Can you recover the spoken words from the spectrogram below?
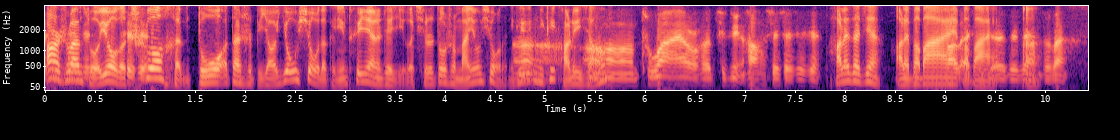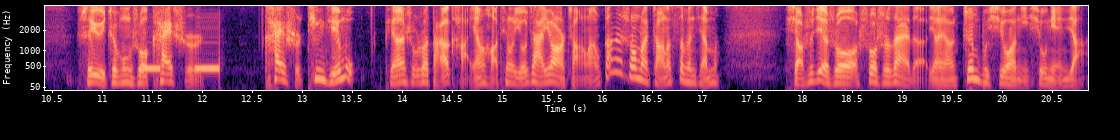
二十万左右的车很多，但是比较优秀的，给您推荐的这几个其实都是蛮优秀的，你可以嗯你可以考虑一下啊。嗯嗯，途观 L 和奇骏，好，谢谢谢谢，好嘞，再见，好嘞，拜拜，拜拜，再见，啊拜拜。谁与争锋说开始开始听节目，平安师傅说打个卡，养好，听说油价又要涨了，我刚才说嘛，涨了四分钱嘛。小世界说说实在的，杨洋真不希望你休年假，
